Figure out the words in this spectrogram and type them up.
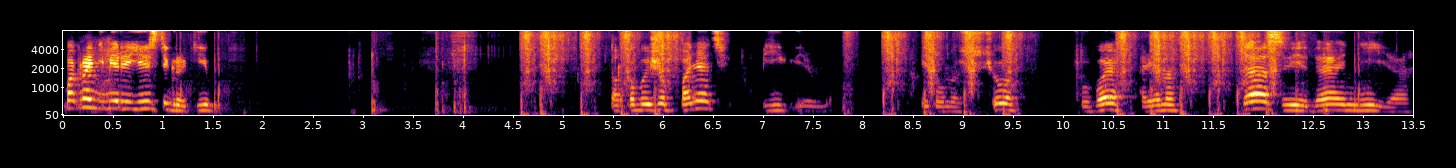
по крайней мере, есть игроки. Только бы еще понять. Это у нас что? ФБ, арена. До свидания.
